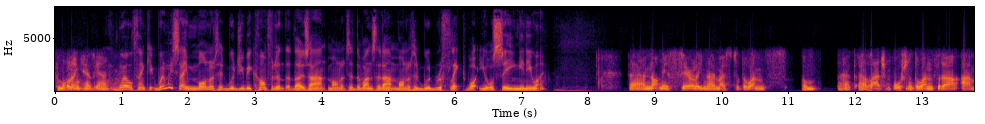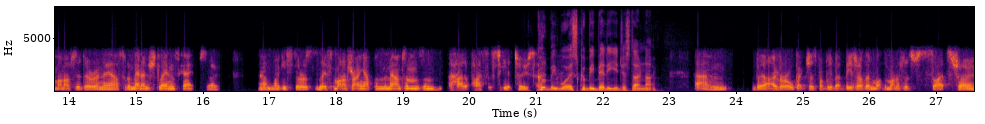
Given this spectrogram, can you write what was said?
Good morning. How's it going? Well, thank you. When we say monitored, would you be confident that those aren't monitored, the ones that aren't monitored, would reflect what you're seeing anyway? Uh, not necessarily. No, most of the ones, um, uh, a large proportion of the ones that are, are, monitored are in our sort of managed landscape. So um, I guess there is less monitoring up in the mountains and harder places to get to. So. Could be worse, could be better, you just don't know. Um, the overall picture is probably a bit better than what the monitored sites show.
